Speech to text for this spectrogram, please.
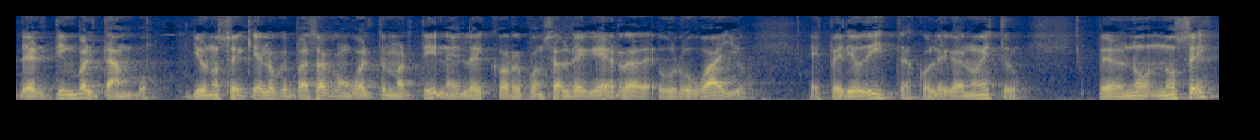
del timbo al tambo. Yo no sé qué es lo que pasa con Walter Martínez, él es corresponsal de guerra, uruguayo, es periodista, colega nuestro. Pero no, no sé,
